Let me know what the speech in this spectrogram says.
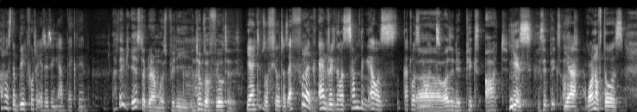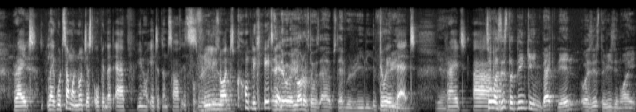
What was the big photo editing app back then? I think Instagram was pretty in terms of filters. Yeah, in terms of filters, I feel like Android there was something else that was Uh, not. wasn't it PicsArt? Yes, Is it PicsArt? Yeah, one of those, right? Like, would someone not just open that app, you know, edit themselves? It's really not well. complicated And there were a lot of those apps that were really doing free. that, Yeah. right? Uh, So was this the thinking back then? Was this the reason why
